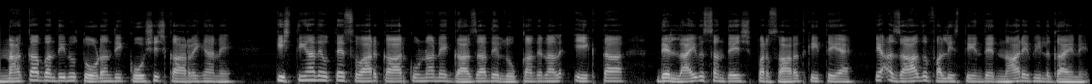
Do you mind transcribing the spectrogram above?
ਨਾਕਾਬੰਦੀ ਨੂੰ ਤੋੜਨ ਦੀ ਕੋਸ਼ਿਸ਼ ਕਰ ਰਹੀਆਂ ਨੇ। ਕਿਸ਼ਤੀਆਂ ਦੇ ਉੱਤੇ ਸਵਾਰ ਕਾਰਕੁਨਾਂ ਨੇ ਗਾਜ਼ਾ ਦੇ ਲੋਕਾਂ ਦੇ ਨਾਲ ਏਕਤਾ ਦੇ ਲਾਈਵ ਸੰਦੇਸ਼ ਪ੍ਰਸਾਰਿਤ ਕੀਤੇ ਹੈ ਤੇ ਆਜ਼ਾਦ ਫਲਸਤੀਨ ਦੇ ਨਾਅਰੇ ਵੀ ਲਗਾਏ ਨੇ।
